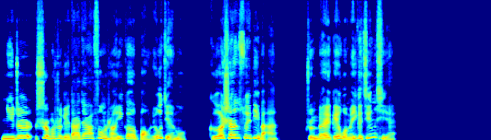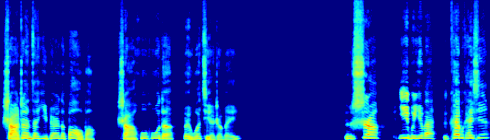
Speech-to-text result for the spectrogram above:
你这是不是给大家奉上一个保留节目？隔山碎地板，准备给我们一个惊喜？傻站在一边的抱抱傻乎乎的为我解着围。是啊，意不意外？开不开心？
